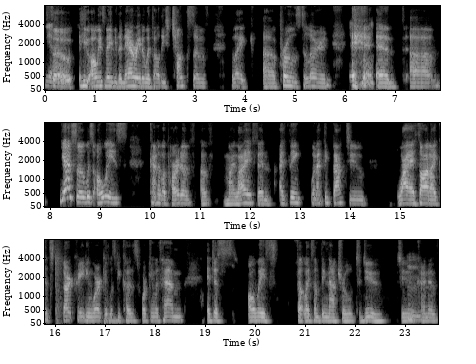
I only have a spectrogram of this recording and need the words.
Yeah. so he always made me the narrator with all these chunks of like uh prose to learn. Yeah, and um yeah so it was always kind of a part of of my life. And i think when i think back to why i thought i could start creating work it was because working with him it just always felt like something natural to do to Mm. kind of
